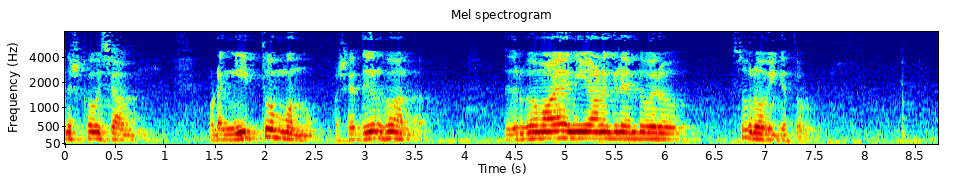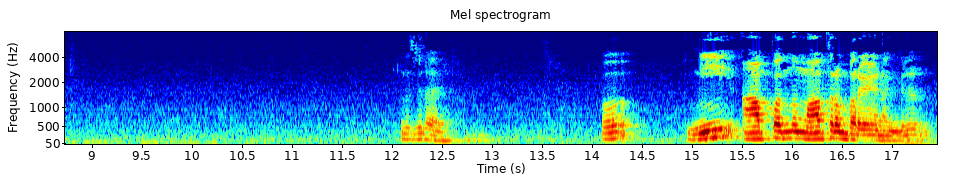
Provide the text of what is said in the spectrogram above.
നിഷ്കൗശാമ്പി അവിടെ നീത്വം വന്നു. പക്ഷെ ദീർഘമല്ല. ദീർഘമായ ngീയാണെങ്കിൽ എന്ത് വരും? സുലോഭിക്കത്തുള്ളൂ മനസ്സിലായോ? അപ്പോ നീ ആപ്പെന്ന് മാത്രം പറയണമെങ്കിൽ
